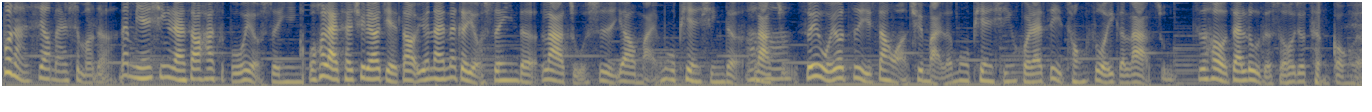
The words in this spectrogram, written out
不然是要买什么的？那棉芯燃烧它是不会有声音。我后来才去了解到，原来那个有声音的蜡烛。是要买木片芯的蜡烛，uh -huh. 所以我又自己上网去买了木片芯，回来自己重做一个蜡烛，之后在录的时候就成功了。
